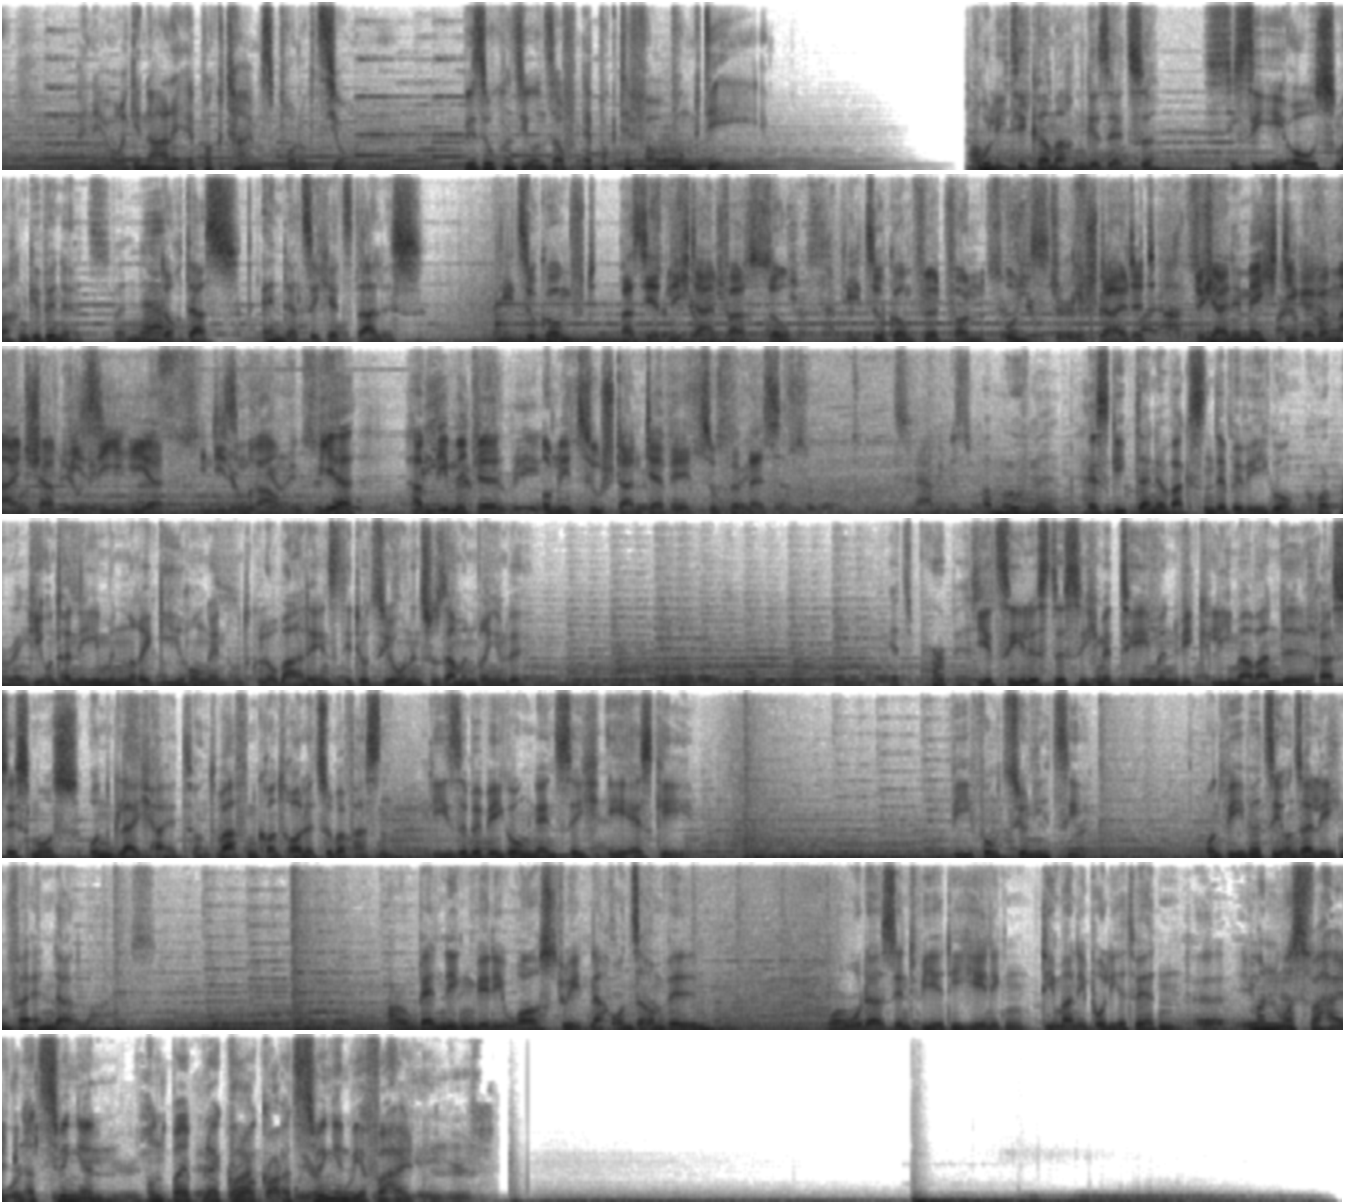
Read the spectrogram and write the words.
Eine originale Epoch Times Produktion. Besuchen Sie uns auf epochtv.de. Politiker machen Gesetze, CEOs machen Gewinne. Doch das ändert sich jetzt alles. Die Zukunft passiert nicht einfach so. Die Zukunft wird von uns gestaltet, durch eine mächtige Gemeinschaft wie Sie hier in diesem Raum. Wir haben die Mittel, um den Zustand der Welt zu verbessern. Es gibt eine wachsende Bewegung, die Unternehmen, Regierungen und globale Institutionen zusammenbringen will. Ihr Ziel ist es, sich mit Themen wie Klimawandel, Rassismus, Ungleichheit und Waffenkontrolle zu befassen. Diese Bewegung nennt sich ESG. Wie funktioniert sie? Und wie wird sie unser Leben verändern? Bändigen wir die Wall Street nach unserem Willen? Oder sind wir diejenigen, die manipuliert werden? Man muss Verhalten erzwingen. Und bei BlackRock erzwingen wir Verhalten.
